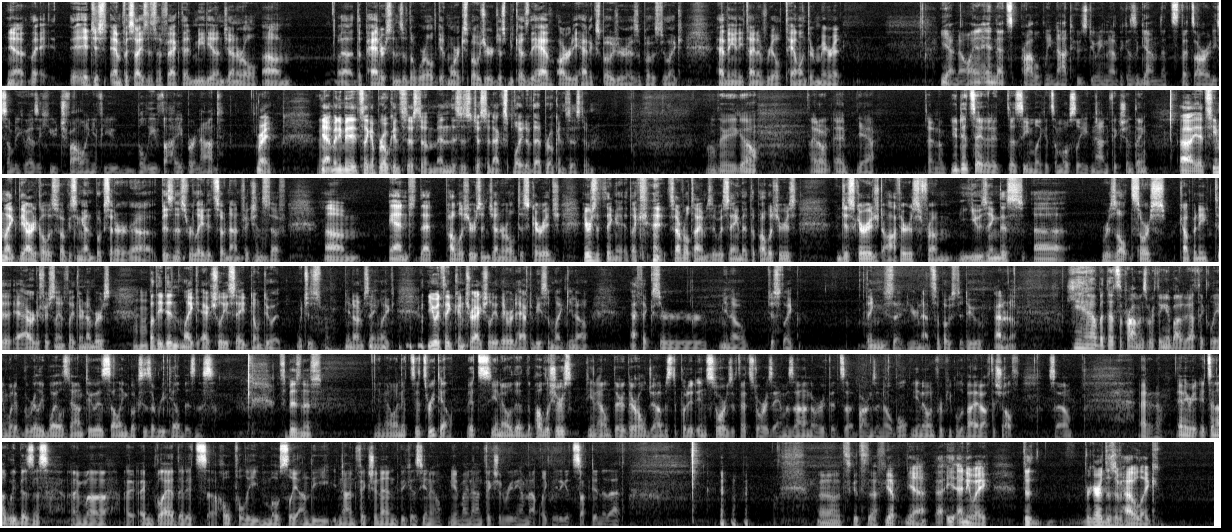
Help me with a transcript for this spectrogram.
yeah, it, it just emphasizes the fact that media in general, um, uh, the Pattersons of the world, get more exposure just because they have already had exposure, as opposed to like having any kind of real talent or merit. Yeah, no, and, and that's probably not who's doing that because again, that's that's already somebody who has a huge following if you believe the hype or not. Right. Yeah, but I mean, it's like a broken system, and this is just an exploit of that broken system. Well, there you go. I don't. Uh, yeah, I don't know. You did say that it does seem like it's a mostly nonfiction thing. Uh, it seemed like the article was focusing on books that are uh, business related, so nonfiction Mm-hmm. stuff, um, and that publishers in general discourage. Here's the thing: like several times, it was saying that the publishers discouraged authors from using this uh, result source company to artificially inflate their numbers, mm-hmm. but they didn't like actually say don't do it, which is you know what I'm saying. Like you would think contractually there would have to be some like you know ethics or you know just like things that you're not supposed to do. I don't know. Yeah, but that's the problem is we're thinking about it ethically, and what it really boils down to is selling books is a retail business. It's a business. You know and it's it's retail it's you know the the publishers you know their their whole job is to put it in stores if that store is amazon or if it's uh, barnes and noble you know and for people to buy it off the shelf so i don't know At any rate it's an ugly business i'm uh I, i'm glad that it's uh, hopefully mostly on the nonfiction end because you know me and my nonfiction reading i'm not likely to get sucked into that Oh, that's good stuff. Yep. Yeah. Uh, anyway, the, regardless of how like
